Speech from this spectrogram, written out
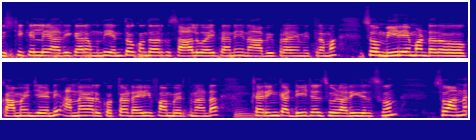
దృష్టికి వెళ్ళే అధికారం ఉంది. ఎంతో కొంతవరకు సాల్వ్ అవుతుందని నా అభిప్రాయం మిత్రమా. సో మీరేమంటారో కామెంట్ చేయండి. అన్నగారు కొత్త డైరీ ఫామ్ పెడుతున్నట ఒకసారి ఇంకా డీటెయిల్స్ కూడా అడిగి తెలుసుకుందాం. సో అన్న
